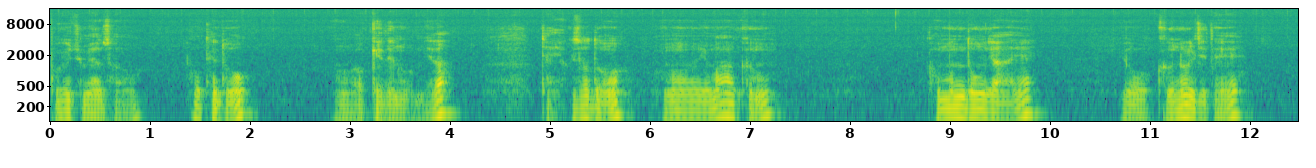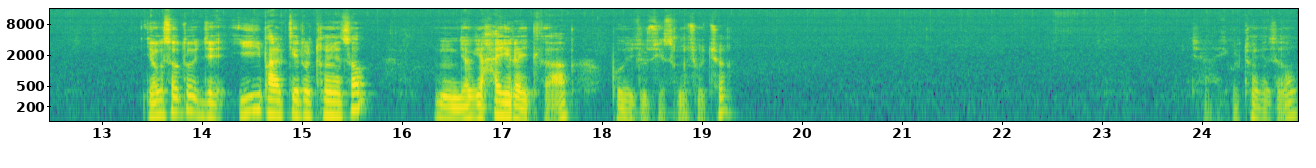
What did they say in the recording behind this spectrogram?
보여주면서 형태도 어, 얻게 되는 겁니다. 자 여기서도 어, 이만큼 검은 동자의 요 그늘지대 여기서도 이제 이 밝기를 통해서 음, 여기 하이라이트가 보여줄 수 있으면 좋죠. 자, 이걸 통해서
